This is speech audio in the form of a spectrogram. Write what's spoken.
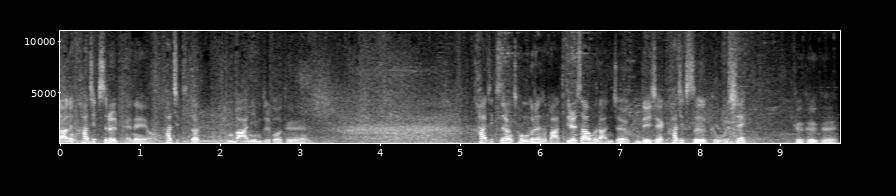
나는 카직스를 배네요. 카직스가 좀 많이 힘들거든. 카직스랑 정글에서 맞딜 싸움은 안 져요. 근데 이제 카직스 그 뭐지? 그 그그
